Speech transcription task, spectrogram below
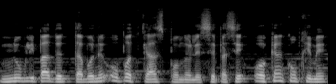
N'oublie pas de t'abonner au podcast pour ne laisser passer aucun comprimé.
